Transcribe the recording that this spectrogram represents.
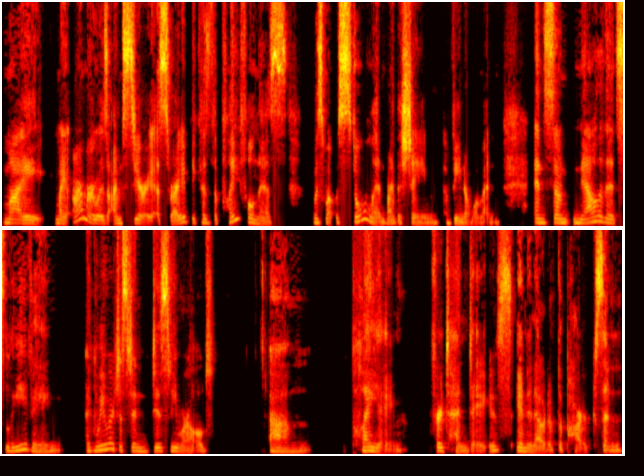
my my armor was I'm serious, right? Because the playfulness was what was stolen by the shame of being a woman. And so now that it's leaving, like we were just in Disney World um playing for 10 days in and out of the parks. And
